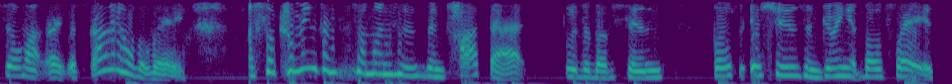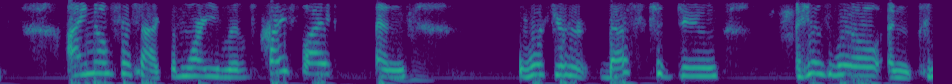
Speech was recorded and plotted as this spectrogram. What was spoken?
still not right with God all the way. So coming from someone who's been taught that live above sin, both issues, and doing it both ways, I know for a fact the more you live Christ-like and mm-hmm. work your best to do His will and to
